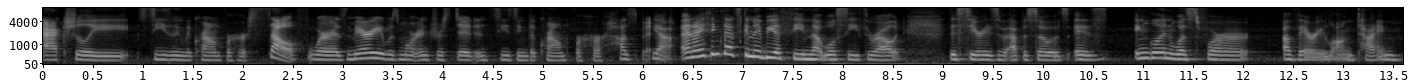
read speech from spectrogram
actually seizing the crown for herself, whereas Mary was more interested in seizing the crown for her husband. Yeah, and I think that's going to be a theme that we'll see throughout this series of episodes is England was for a very long time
